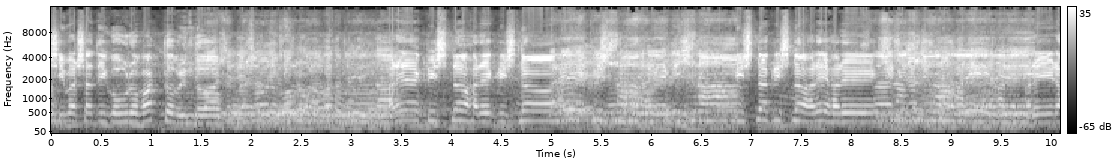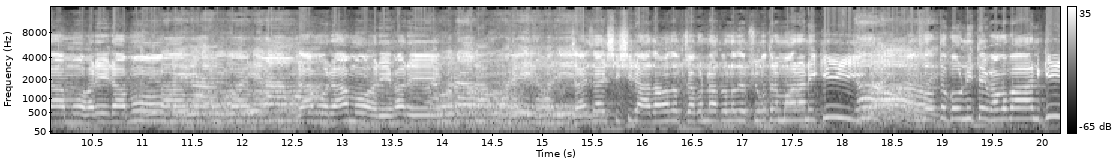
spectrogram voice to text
শিবাসাদি গৌর ভক্ত বৃন্দ হরে কৃষ্ণ হরে কৃষ্ণ। কৃষ্ণ কৃষ্ণ। হরে হরে। হরে রাম হরে রাম। রাম রাম হরে হরে। জয় জয় শ্রী শ্রী রাধা মাধব জগন্নাথ, বলদেব, সুভদ্রা মহারানী কি? পঞ্চদত্ত গৌনীতে ভগবান কি?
